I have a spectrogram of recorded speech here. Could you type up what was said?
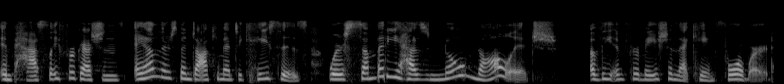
in past life regressions, and there's been documented cases where somebody has no knowledge of the information that came forward.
